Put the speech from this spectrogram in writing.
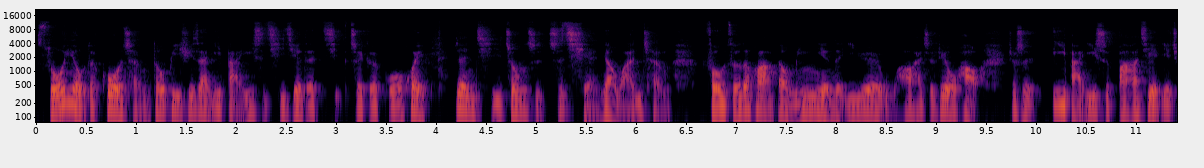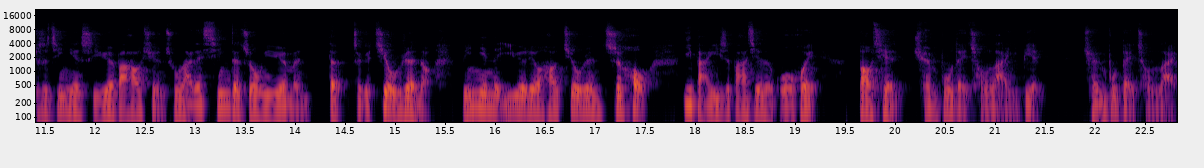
所有的过程都必须在一百一十七届的这个国会任期终止之前要完成，否则的话，到明年的一月五号还是六号，就是一百一十八届，也就是今年十一月八号选出来的新的众议员们的这个就任哦，明年的一月六号就任之后，一百一十八届的国会，抱歉，全部得重来一遍。全部得重来。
